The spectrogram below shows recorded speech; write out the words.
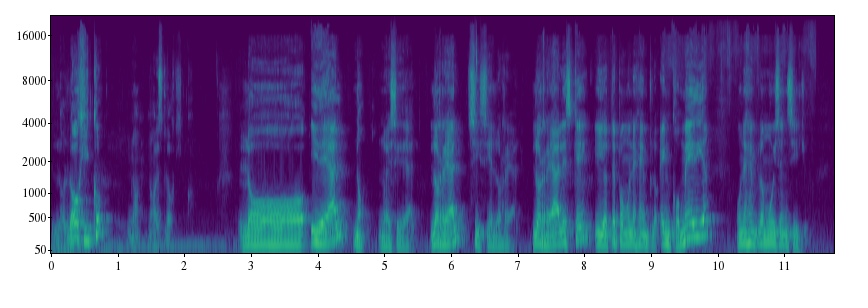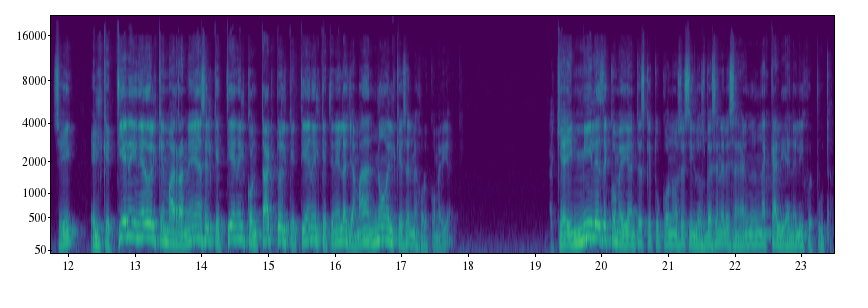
Lo lógico, no, no es lógico. Lo ideal, no, no es ideal. Lo real, sí, sí es lo real. Lo real es que, y yo te pongo un ejemplo, en comedia, un ejemplo muy sencillo. ¿sí? El que tiene dinero, el que marranea, es el que tiene el contacto, el que tiene, el que tiene la llamada, no el que es el mejor comediante. Aquí hay miles de comediantes que tú conoces y los ves en el escenario en una calidad en el hijo de puta.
